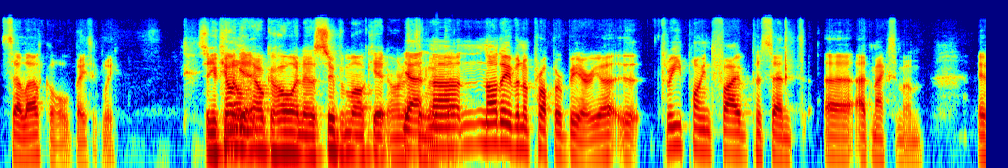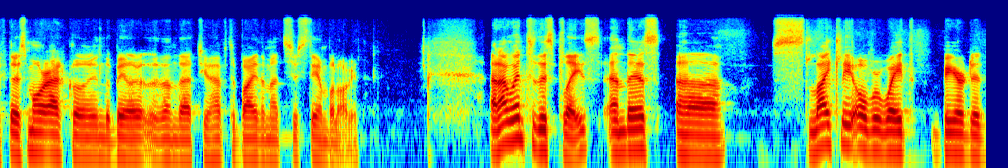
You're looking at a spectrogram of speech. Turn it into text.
sell alcohol, basically. So you, can can't get only- alcohol in a supermarket or Yeah, anything no, like that. not even a proper beer. Yeah, uh, three point five percent uh, at maximum. If there's more alcohol in the beer than that, you have to buy them at Systembolaget. And I went to this place, and there's a slightly overweight, bearded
